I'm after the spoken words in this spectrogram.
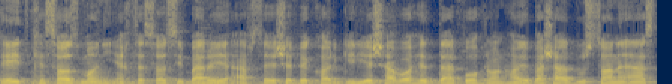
اید که سازمانی اختصاصی برای افزایش بکارگیری شواهد در بحرانهای بشردوستانه است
